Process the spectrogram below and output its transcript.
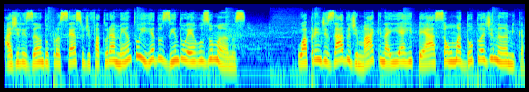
agilizando o processo de faturamento e reduzindo erros humanos. O aprendizado de máquina e RPA são uma dupla dinâmica,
